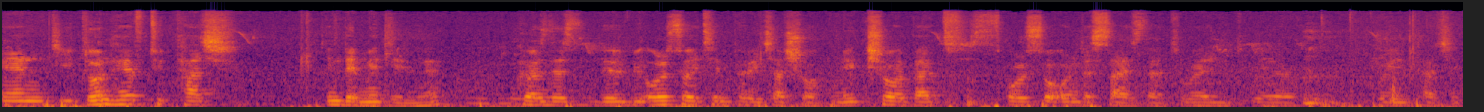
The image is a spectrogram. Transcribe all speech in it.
And you don't have to touch in the middle, ne? Mm-hmm. because there'll be also a temperature shock. Make sure that it's also on the sides that where you, where, where you touch it.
